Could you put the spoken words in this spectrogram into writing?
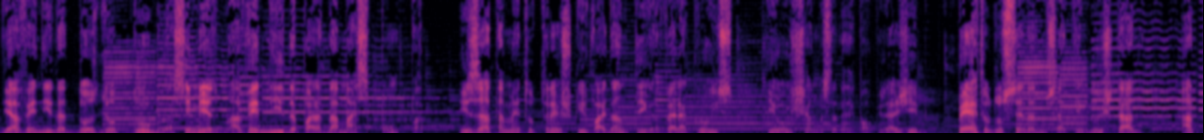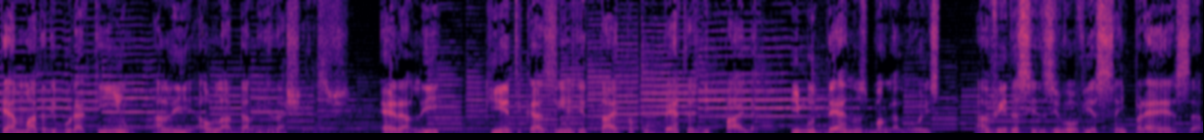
de Avenida 12 de Outubro, assim mesmo, Avenida para dar mais pompa. Exatamente o trecho que vai da antiga Vera Cruz, que hoje chama-se de Piragibe, perto do centro administrativo do estado, até a mata de Buraquinho, ali ao lado da linha da Chesf. Era ali que, entre casinhas de taipa cobertas de palha e modernos bangalôs, a vida se desenvolvia sem pressa,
